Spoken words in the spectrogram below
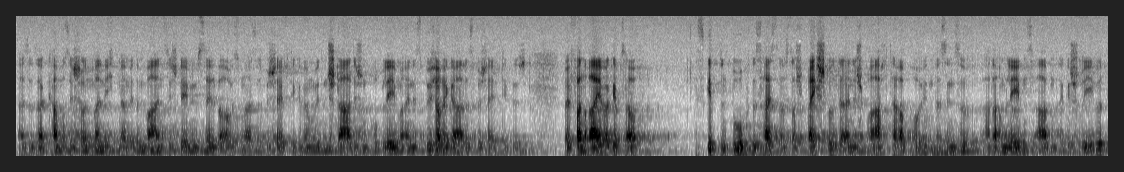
Also da kann man sich schon mal nicht mehr mit dem Warnsystem im selben Ausmaß beschäftigen, wenn man mit den statischen Problemen eines Bücherregales beschäftigt ist. Bei Van Reiber gibt es auch gibt ein Buch, das heißt aus der Sprechstunde eines Sprachtherapeuten. Das sind so, hat er am Lebensabend geschrieben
